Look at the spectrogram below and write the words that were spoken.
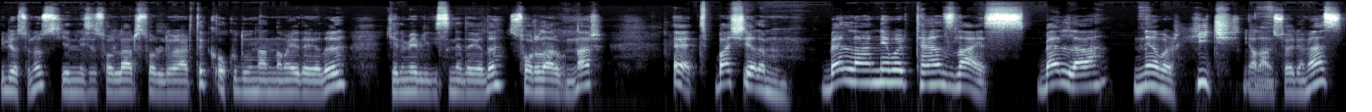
Biliyorsunuz yeni nesil sorular soruluyor artık. Okuduğun anlamaya dayalı, kelime bilgisine dayalı sorular bunlar. Evet başlayalım. Bella never tells lies. Bella never hiç yalan söylemez.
